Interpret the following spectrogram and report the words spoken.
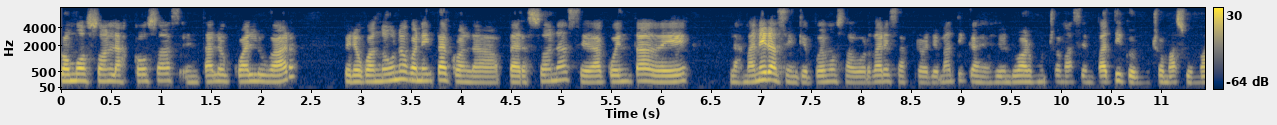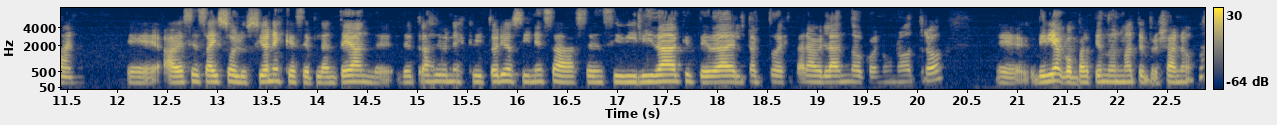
cómo son las cosas en tal o cual lugar, pero cuando uno conecta con la persona se da cuenta de las maneras en que podemos abordar esas problemáticas desde un lugar mucho más empático y mucho más humano. Eh, a veces hay soluciones que se plantean detrás de un escritorio sin esa sensibilidad que te da el tacto de estar hablando con un otro eh, diría compartiendo un mate, pero ya no.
